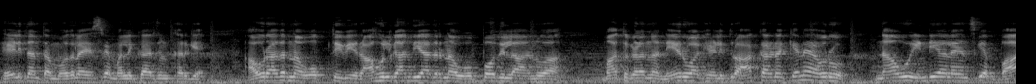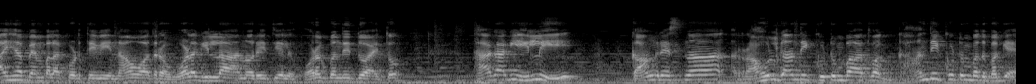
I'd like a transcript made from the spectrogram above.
ಹೇಳಿದಂಥ ಮೊದಲ ಹೆಸರೇ ಮಲ್ಲಿಕಾರ್ಜುನ್ ಖರ್ಗೆ. ಅವರಾದ್ರೆ ನಾವು ಒಪ್ತೀವಿ, ರಾಹುಲ್ ಗಾಂಧಿ ಆದರೆ ನಾವು ಒಪ್ಪೋದಿಲ್ಲ ಅನ್ನುವ ಮಾತುಗಳನ್ನು ನೇರವಾಗಿ ಹೇಳಿದ್ರು. ಆ ಕಾರಣಕ್ಕೇ ಅವರು, ನಾವು ಇಂಡಿಯಾ ಅಲಯನ್ಸ್ಗೆ ಬಾಹ್ಯ ಬೆಂಬಲ ಕೊಡ್ತೀವಿ, ನಾವು ಅದರ ಒಳಗಿಲ್ಲ ಅನ್ನೋ ರೀತಿಯಲ್ಲಿ ಹೊರಗೆ ಬಂದಿದ್ದು ಆಯಿತು. ಹಾಗಾಗಿ ಇಲ್ಲಿ ಕಾಂಗ್ರೆಸ್ನ ರಾಹುಲ್ ಗಾಂಧಿ ಕುಟುಂಬ ಅಥವಾ ಗಾಂಧಿ ಕುಟುಂಬದ ಬಗ್ಗೆ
